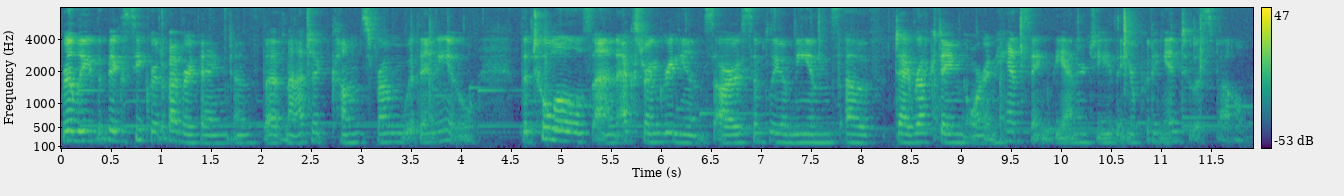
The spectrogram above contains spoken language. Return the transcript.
Really, the big secret of everything is that magic comes from within you. The tools and extra ingredients are simply a means of directing or enhancing the energy that you're putting into a spell.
